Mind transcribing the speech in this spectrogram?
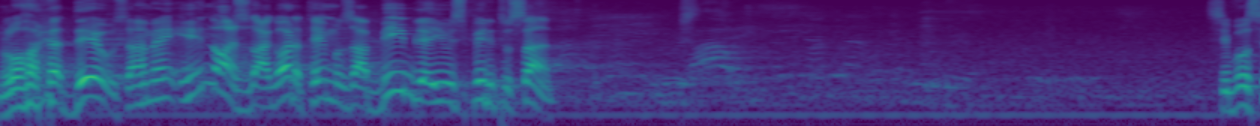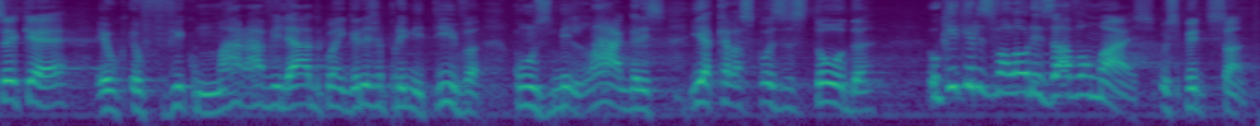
Glória a Deus, amém. E nós agora temos a Bíblia e o Espírito Santo. Se você quer, eu, eu fico maravilhado com a igreja primitiva, com os milagres e aquelas coisas todas. O que, que eles valorizavam mais? O Espírito Santo.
